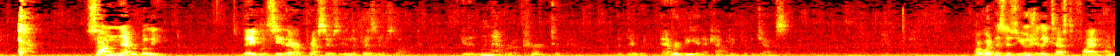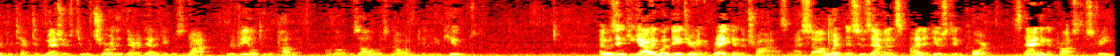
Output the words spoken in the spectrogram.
Some never believed they would see their oppressors in the prisoner's dock. It had never occurred to them that there would ever be an accounting for the genocide. Our witnesses usually testified under protective measures to ensure that their identity was not revealed to the public, although it was always known to the accused. I was in Kigali one day during a break in the trials, and I saw a witness whose evidence I'd adduced in court standing across the street.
